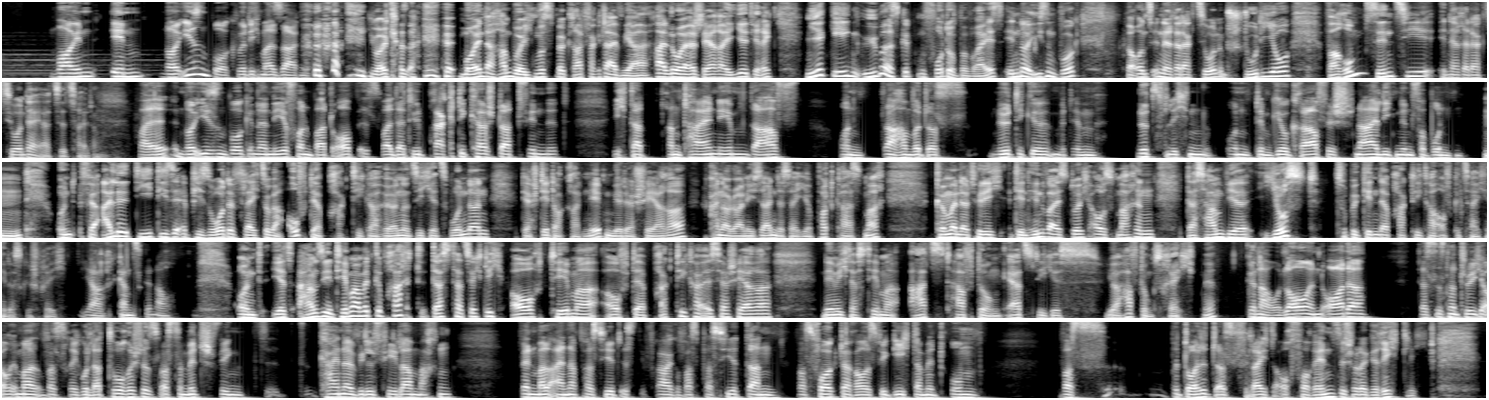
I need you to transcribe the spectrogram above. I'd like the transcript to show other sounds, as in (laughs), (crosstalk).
Moin in Neu-Isenburg, würde ich mal sagen. (laughs) ich wollte gerade sagen, moin nach Hamburg, ich musste mir gerade verkneifen. Ja, hallo Herr Scherer, hier direkt mir gegenüber. Es gibt einen Fotobeweis in Neu-Isenburg, bei uns in der Redaktion im Studio. Warum sind Sie in der Redaktion der Ärztezeitung? Weil Neu-Isenburg in der Nähe von Bad Orb ist, weil da die Praktika stattfindet, ich daran teilnehmen darf und da haben wir das Nötige mit dem Nützlichen und dem geografisch Naheliegenden verbunden. Mhm. Und für alle, die diese Episode vielleicht sogar auf der Praktika hören und sich jetzt wundern, der steht doch gerade neben mir, der Scherer, kann doch gar nicht sein, dass er hier Podcast macht, können wir natürlich den Hinweis durchaus machen, das haben wir just zu Beginn der Praktika aufgezeichnet, das Gespräch. Ja, ganz genau. Und jetzt haben Sie ein Thema mitgebracht, das tatsächlich auch Thema auf der Praktika ist, Herr Scherer, nämlich das Thema Arzthaftung, ärztliches ja, Haftungsrecht. Ne? Genau, Law and Order das ist natürlich auch immer was Regulatorisches, was da mitschwingt. Keiner will Fehler machen. Wenn mal einer passiert, ist die Frage, was passiert dann? Was folgt daraus? Wie gehe ich damit um? Was bedeutet das vielleicht auch forensisch oder gerichtlich?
